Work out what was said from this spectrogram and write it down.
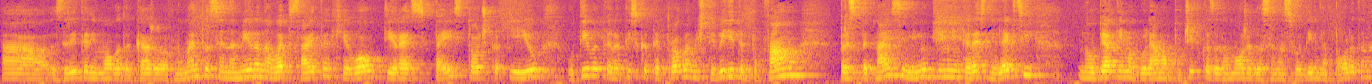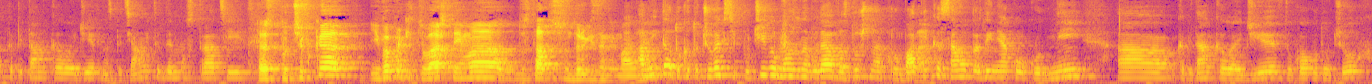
а, зрители мога да кажа в момента, се намира на вебсайта hello-space.eu. Отивате, натискате програми, ще видите буквално през 15 минути има интересни лекции. На обяд има голяма почивка, за да може да се насладим на полета на капитан Калайджиев, на специалните демонстрации. Тоест почивка и въпреки това ще има достатъчно други занимания. Ами да, докато човек си почива, може да наблюдава въздушна акробатика. Да. Само преди няколко дни а, капитан Калайджиев, доколкото чух,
